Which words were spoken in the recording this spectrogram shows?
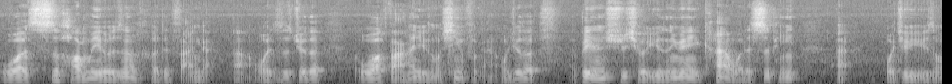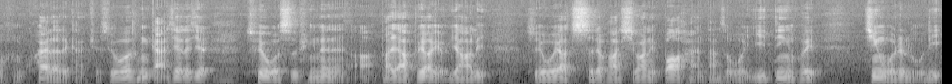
我丝毫没有任何的反感啊！我只是觉得我反而有一种幸福感，我觉得被人需求，有人愿意看我的视频，哎，我就有一种很快乐的感觉。所以我很感谢那些催我视频的人啊！大家不要有压力。所以我要迟的话，希望你包涵，但是我一定会尽我的努力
